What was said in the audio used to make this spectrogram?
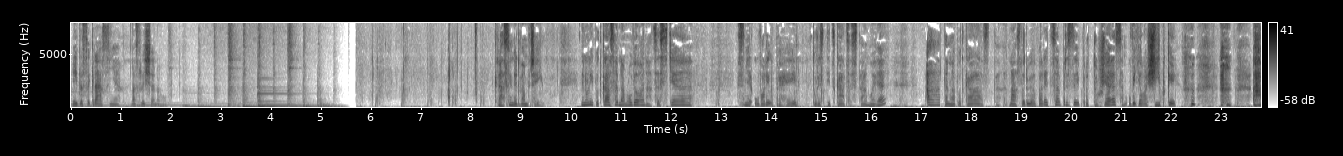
Mějte se krásně, naslyšenou. Krásný den vám přeji. Minulý podcast jsem namluvila na cestě směr Úvaly u Prahy, turistická cesta moje. A tenhle podcast následuje velice brzy, protože jsem uviděla šípky. a,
